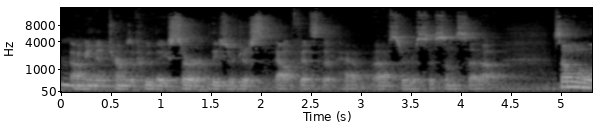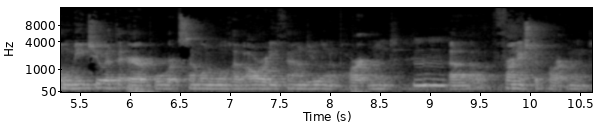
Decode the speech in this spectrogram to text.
I mean, in terms of who they serve, these are just outfits that have uh, service systems set up. Someone will meet you at the airport. Someone will have already found you an apartment, uh, furnished apartment,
